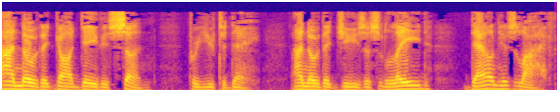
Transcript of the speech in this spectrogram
I know that God gave His Son for you today. I know that Jesus laid down His life.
